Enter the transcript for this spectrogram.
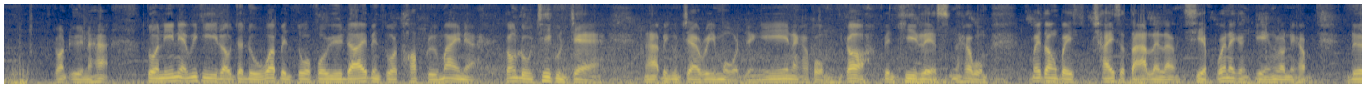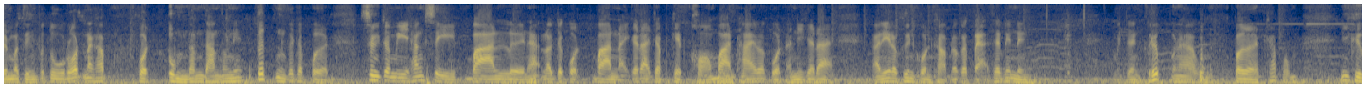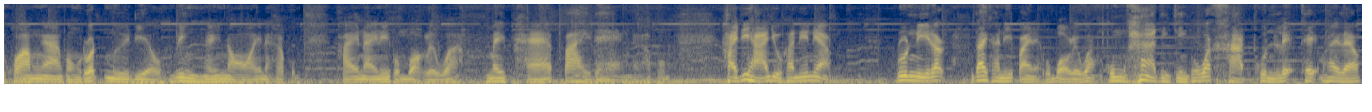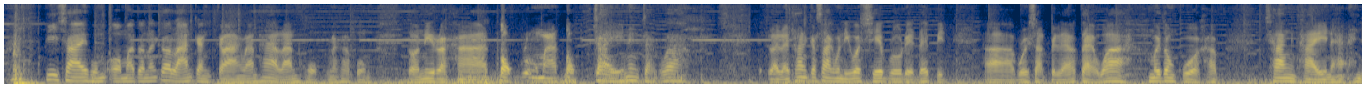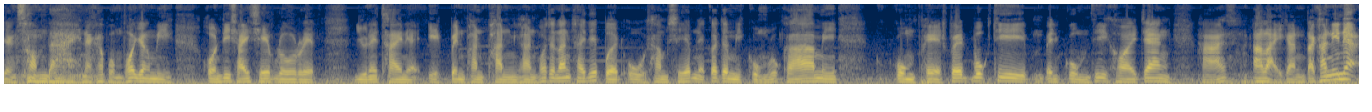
ก่อนอื่นนะฮะ ตัวนี้เนี่ยวิธีเราจะดูว่าเป็นตัว4 wheel drive เป็นตัวท็อปหรือไม่เนี่ย ต้องดูที่กุญแจนะฮะเป็นกุญแจรีโมทอย่างนี้นะครับผมก็เป็น keyless นะครับผมไม่ต้องไปใช้สตาร์ทอะไรแล้ว เสียบไว้ในกางเกงของเราเนี่ยครับ เดินมาถึงประตูรถนะครับ กดตุ่มดำๆตรงนี้ ตึ๊ดมันก็จะเปิด ซึ่งจะมีทั้ง 4 บานเลยนะเราจะกดบานไหนก็ได้จะเก็บของบานท้ายเรากดอันนี้ก็ได้ อันนี้เราขึ้นคนขับแล้วก็แตะสักนิดหนึ่ง มันจะกรึบนะครับผมเปิดครับผมนี่คือความงามของรถมือเดียววิ่งน้อยๆนะครับผมภายในนี่ผมบอกเลยว่า ไม่แพ้ป้ายแดงนะครับผมใครที่หาอยู่คันนี้เนี่ยรุ่นนี้แล้วได้คันนี้ไปเนี่ยผมบอกเลยว่าคุ้มค่าจริงๆ เพราะว่าขาดทุนเละเทะมาให้แล้ว พี่ชายผมออกมาตอนนั้นก็ร้านกลางๆร้าน5ร้าน6นะครับผมตอนนี้ราคาตกลงมาตกใจเนื่องจากว่าหลาย ๆ ท่านก็ทราบวันนี้ว่าเชฟโรเลตได้ปิดบริษัทไปแล้ว แต่ว่าไม่ต้องกลัวครับ ช่างไทยนะฮะยังซ่อมได้นะครับผมเพราะยังมีคนที่ใช้เชฟโรเลตอยู่ในไทยเนี่ยอีกเป็นพันๆคัน เพราะฉะนั้นใครที่เปิดอู่ทำเชฟเนี่ยก็จะมีกลุ่มลูกค้ามีกลุ่มเพจ Facebook ที่เป็นกลุ่มที่คอยแจ้งหาอะไหล่กัน แต่คันนี้เนี่ย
